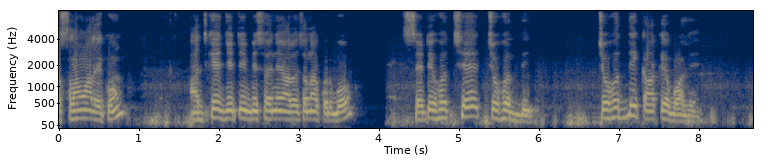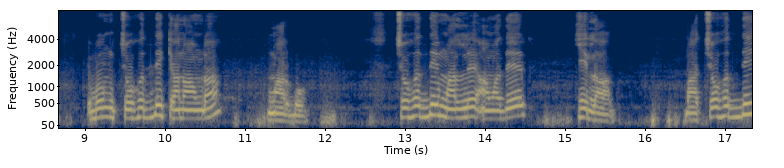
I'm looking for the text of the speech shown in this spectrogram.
আসসালামু আলাইকুম। আজকে যেটি বিষয় নিয়ে আলোচনা করব, সেটি হচ্ছে চৌহদ্দি। চৌহদ্দি কাকে বলে এবং চৌহদ্দি কেন আমরা মারব? চৌহদ্দি মারলে আমাদের কি লাভ বা চৌহদ্দি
